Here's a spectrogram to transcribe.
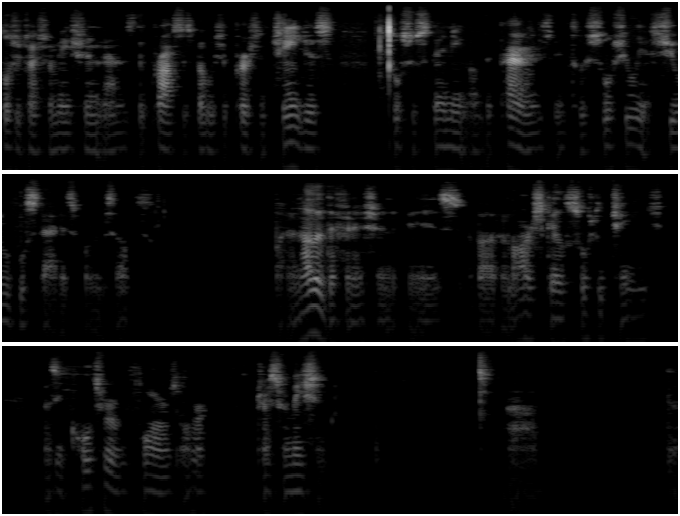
social transformation as the process by which a person changes social standing of the parents into a socially achievable status for themselves. But another definition is about a large scale social change as in cultural reforms or transformation. Um, the,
